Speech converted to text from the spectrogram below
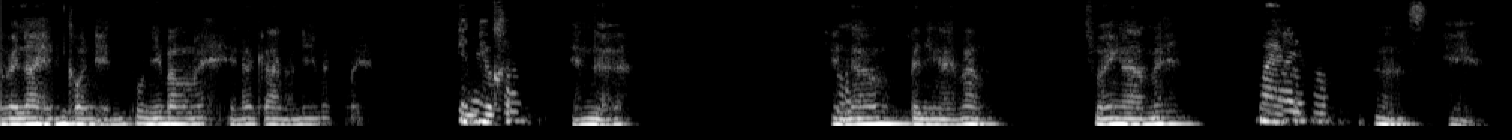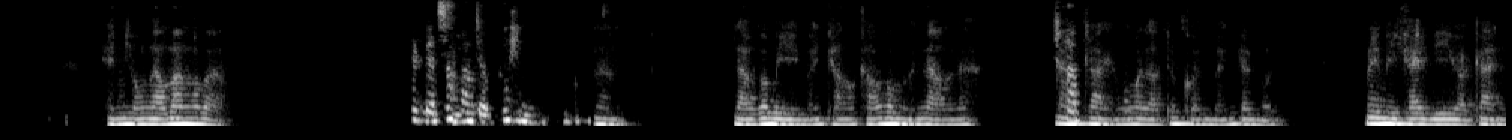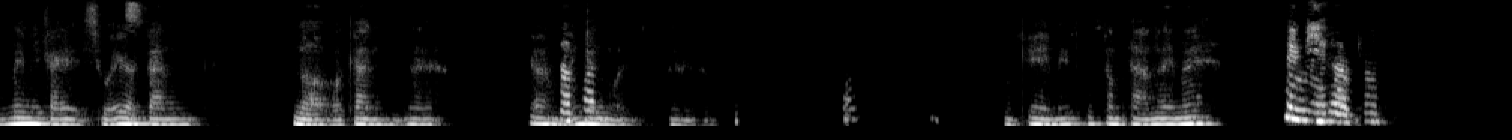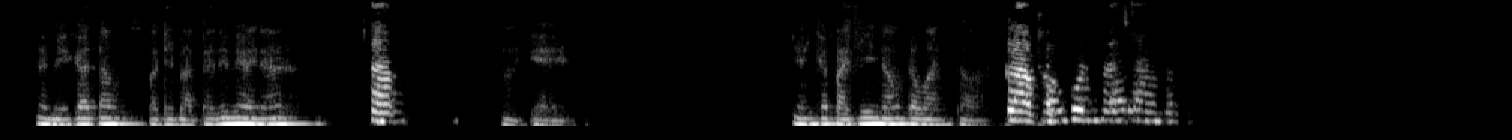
เวลาเห็นคนเห็นพวกนี้บ้างไหมเห็นอาการเหล่านี้ไหม เห็นอยู่ครับเห็นเหรอเห็นแล้วเป็นยังไงบ้าง สวยงามไหมไม่ครับอ่าเห็นของเราบ้างหรือเปล่าถ้าเกิดสองจบก็เห็นเราก็มีเหมือนเขาเขาก็เหมือนเรานะร่างกายของเราทุกคนเหมือนกันหมด ไม่มีใครดีกว่ากัน ไม่มีใครสวยกว่ากันหล่อกว่ากันนะก็เหมือนกันหมด โอเค มีคำถามอะไรไหม ไม่มีครับไม่มีก็ต้องปฏิบัติไปเรื่อยๆนะ ครับ โอเคยังก็ไปที่น้องตะวันต่อกราบขอบคุณพระอาจารย์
